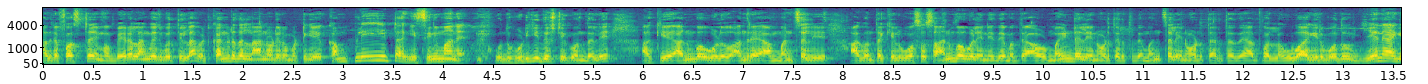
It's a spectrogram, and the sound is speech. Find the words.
ಆದರೆ ಫಸ್ಟ್ ಟೈಮ್ ಬೇರೆ ಲ್ಯಾಂಗ್ವೇಜ್ ಗೊತ್ತಿಲ್ಲ ಬಟ್ ಕನ್ನಡದಲ್ಲಿ ನಾನು ನೋಡಿರೋ ಮಟ್ಟಿಗೆ ಕಂಪ್ಲೀಟಾಗಿ ಸಿನಿಮಾನೇ ಒಂದು ಹುಡುಗಿ ದೃಷ್ಟಿಕೋನದಲ್ಲಿ ಆಕೆ ಅನುಭವಗಳು, ಅಂದರೆ ಆ ಮನಸ್ಸಲ್ಲಿ ಆಗುವಂಥ ಕೆಲವು ಹೊಸ ಹೊಸ ಅನುಭವಗಳೇನಿದೆ, ಮತ್ತು ಅವ್ರ ಮೈಂಡಲ್ಲಿ ಏನು ನೋಡ್ತಾ ಇರ್ತದೆ ಮನಸ್ಸಲ್ಲಿ ಏನು ನೋಡ್ತಾ ಇರ್ತದೆ, ಅಥವಾ ಲವ್ ಆಗಿರ್ಬೋದು, ಏನೇ ಆಗಿರ್ಬೋದು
